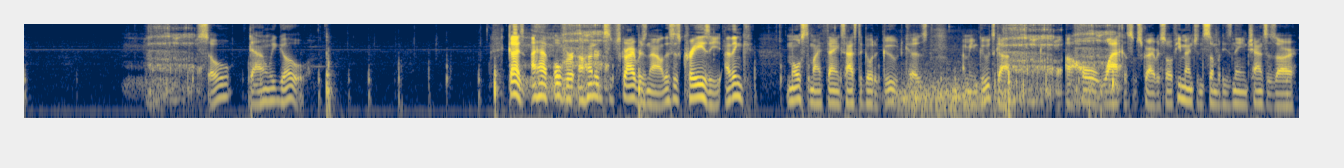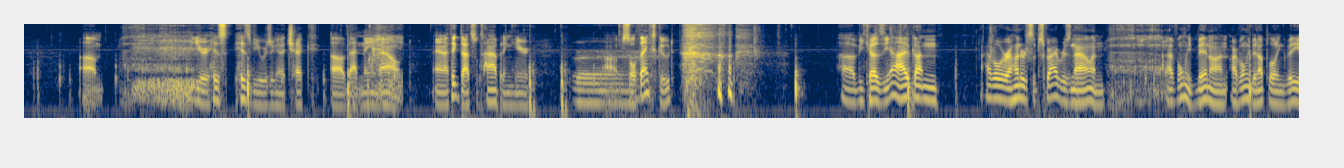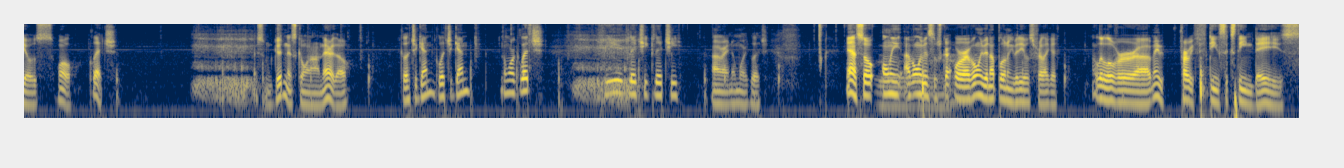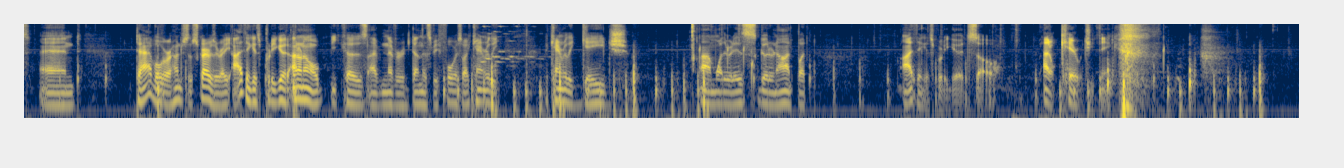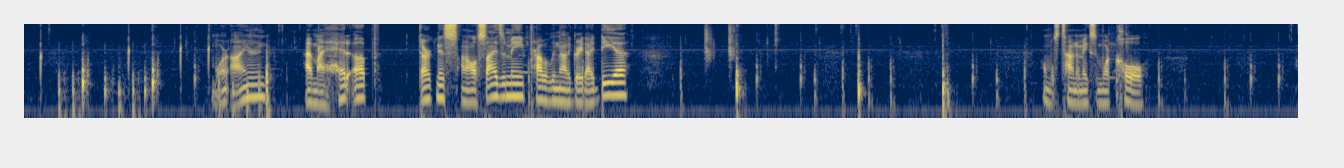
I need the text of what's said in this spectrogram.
So, down we go. Guys, I have over 100 subscribers now. This is crazy. I think most of my thanks has to go to Guude, because, I mean, Guude's got a whole whack of subscribers. So if he mentions somebody's name, chances are um, your his his viewers are going to check uh, that name out. And I think that's what's happening here. Um, so thanks, Guude. uh, because yeah, I've gotten I have over 100 subscribers now, and I've only been on I've only been uploading videos. Well, glitch. There's some goodness going on there, though. Glitch again? Glitch again? No more glitch? Here, glitchy, glitchy. Alright, no more glitch. Yeah, so only I've only been subscribed, or I've only been uploading videos for like a, a little over, uh, maybe probably 15, 16 days, and to have over 100 subscribers already, I think it's pretty good. I don't know because I've never done this before, so I can't really, I can't really gauge um, whether it is good or not. But I think it's pretty good, so I don't care what you think. More iron. I have my head up. Darkness on all sides of me. Probably not a great idea. Time to make some more coal.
